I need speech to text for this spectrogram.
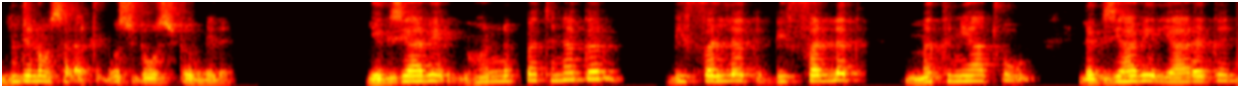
ምንድነው መሰላችሁ? ወስዶ ወስዶ የሚልን የእግዚአብሔር የሆንበት ነገር ቢፈለግ ቢፈለግ ምክንያቱ ለእግዚአብሔር ያደረገን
